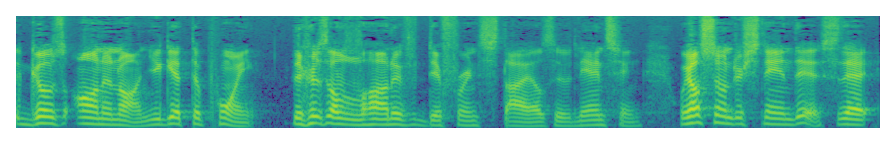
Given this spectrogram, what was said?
It goes on and on. You get the point there's a lot of different styles of dancing. We also understand this that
